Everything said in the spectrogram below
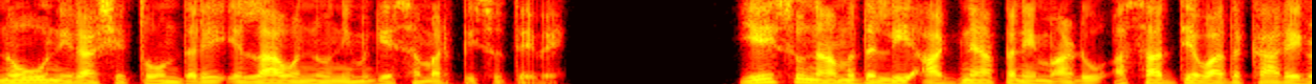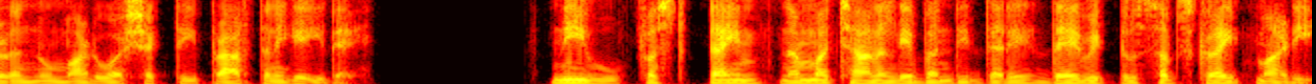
ನೋವು, ನಿರಾಶೆ ತೋಂದರೆ ಎಲ್ಲವನ್ನೂ ನಿಮಗೆ ಸಮರ್ಪಿಸುತ್ತೇವೆ. ಯೇಸು ನಾಮದಲ್ಲಿ ಆಜ್ಞಾಪನೆ ಮಾಡು ಅಸಾಧ್ಯವಾದ ಕಾರ್ಯಗಳನ್ನು ಮಾಡುವ ಶಕ್ತಿ ಪ್ರಾರ್ಥನೆಗೆ ಇದೆ. ನೀವು ಫಸ್ಟ್ ಟೈಮ್ ನಮ್ಮ ಚಾನಲ್ಗೆ ಬಂದಿದ್ದರೆ ದಯವಿಟ್ಟು ಸಬ್ಸ್ಕ್ರೈಬ್ ಮಾಡಿ.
